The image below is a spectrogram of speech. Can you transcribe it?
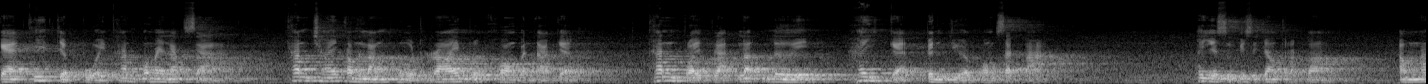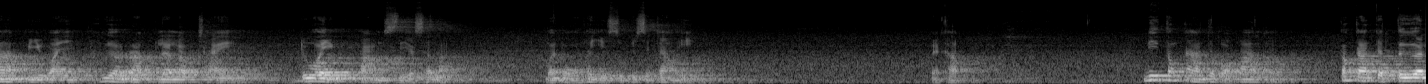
แกะที่เจ็บป่วยท่านก็ไม่รักษา ท่านใช้กำลังโหดร้ายปกครองบรรดาแกะ ท่านปล่อยปละละเลยให้แกะเป็นเหยื่อของสัตว์ป่าพระเยซูคริสต์เจ้าตรัสว่าอำนาจมีไว้เพื่อรับและรับใช้ด้วยความเสียสละเหมือนองค์พระเยซูคริสต์เจ้าเองนะครับ นี่ต้องการจะบอกว่าอะไรต้องการจะเตือน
